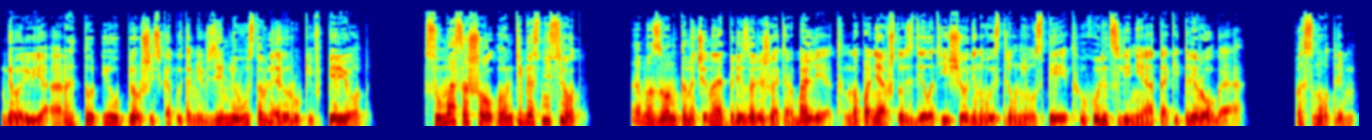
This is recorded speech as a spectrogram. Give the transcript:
Говорю я Аретто и, упершись копытами в землю, выставляю руки вперед. «С ума сошел! Он тебя снесет!» Амазонка начинает перезаряжать арбалет, но поняв, что сделать еще один выстрел не успеет, уходит с линии атаки Трирога. «Посмотрим».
